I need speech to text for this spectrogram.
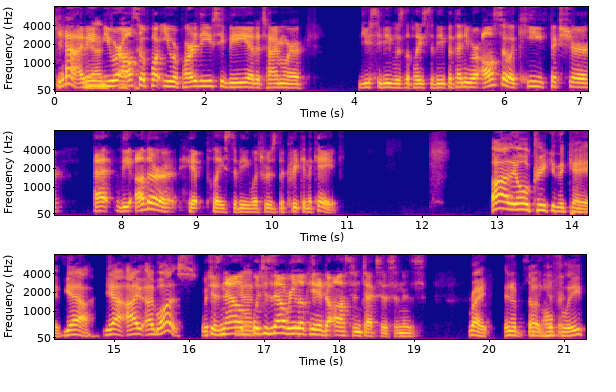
Yeah, I mean, and, you were uh, also part, you were part of the UCB at a time where UCB was the place to be, but then you were also a key fixture at the other hip place to be, which was the Creek and the Cave. Ah, the old creek and the cave. Yeah, yeah, I, I was. Which is now And- which is now relocated to Austin, Texas, and is Right. And uh, Something hopefully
